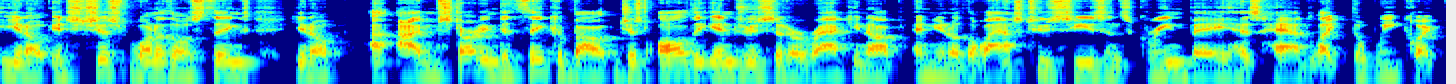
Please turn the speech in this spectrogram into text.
you know, it's just one of those things. You know, I, am starting to think about just all the injuries that are racking up. And, you know, the last two seasons, Green Bay has had like the week like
